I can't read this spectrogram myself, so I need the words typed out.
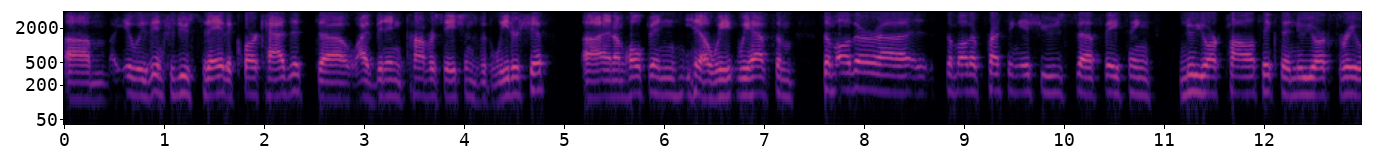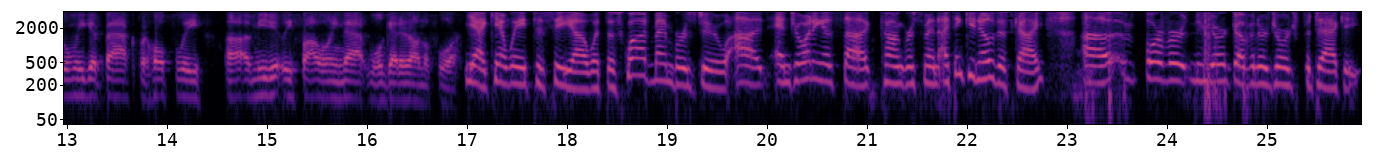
um, it was introduced today. The clerk has it. Uh, I've been in conversations with leadership, uh, and I'm hoping you know we we have some some other uh, some other pressing issues uh, facing New York politics and New York three when we get back. But hopefully, uh, immediately following that, we'll get it on the floor. Yeah, I can't wait to see uh, what the squad members do. Uh, and joining us, uh, Congressman, I think you know this guy, uh, former New York Governor George Pataki.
